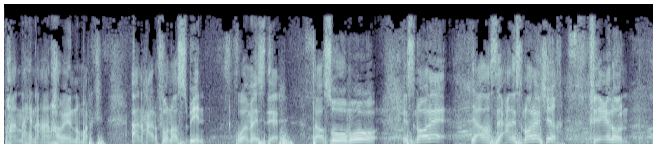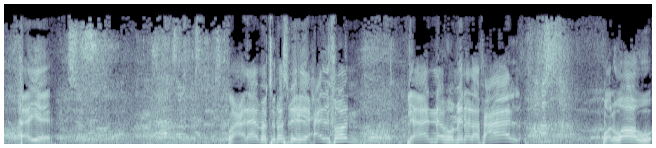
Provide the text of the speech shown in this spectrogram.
Maxaan dhahaynaa aan habayno marka. An xarfu nasbin wa masder. Tasuumuu isnoole. Yaadan seexan isnoole sheikh. Ficilun haye wcalaamatu nasbihi xadfun liannahu min alafcaal wlwaawu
